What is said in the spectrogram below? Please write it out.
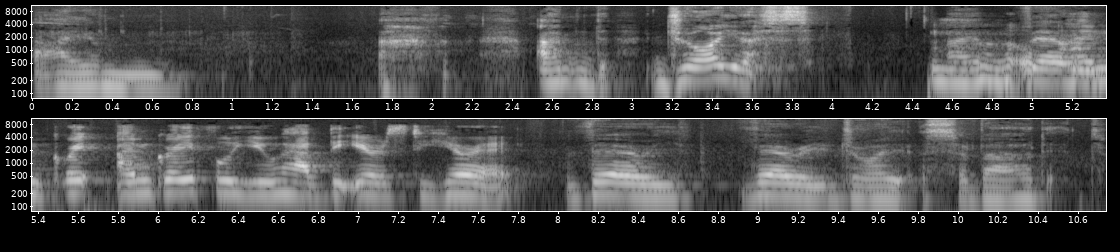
I am I'm joyous. I'm very. I'm great. I'm grateful you have the ears to hear it. Very, very joyous about it.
